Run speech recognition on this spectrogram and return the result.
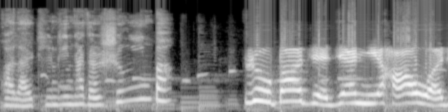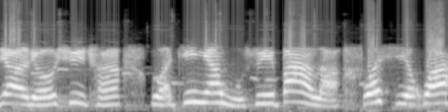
快来听听他的声音吧。肉包姐姐你好，我叫刘旭晨，我今年五岁半了。我喜欢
